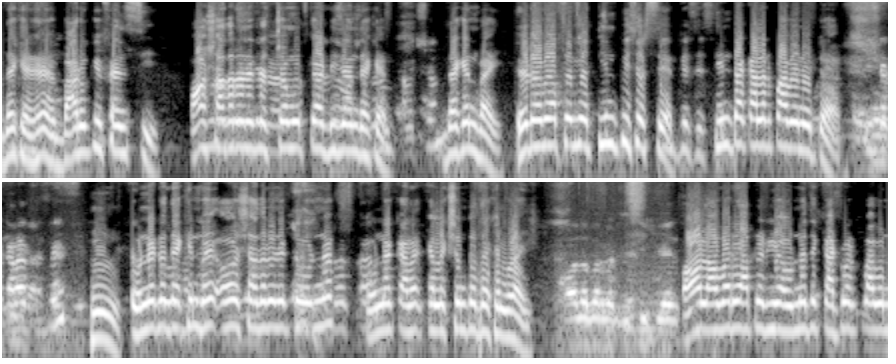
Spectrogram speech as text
দেখেন হ্যাঁ বারোকি ফ্যান্সি অসাধারণ একটা চমৎকার ডিজাইন দেখেন। দেখেন ভাই এটা হবে আপনার তিন পিসের সেট তিনটা কালার পাবেন এটা। হুম ওড়নাটা দেখেন ভাই অসাধারণ একটা ওড়না। ওড়না কালেকশনটা দেখেন ভাই। অল ওভার আপনার গিয়ে কাটওয়ার্ক পাবেন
